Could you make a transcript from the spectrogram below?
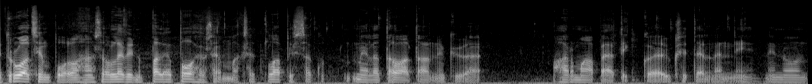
et Ruotsin puolellahan se on levinnyt paljon pohjoisemmaksi, että Lapissa kun meillä tavataan nykyään harmaa päätikkoja yksitellen, niin, niin ne on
